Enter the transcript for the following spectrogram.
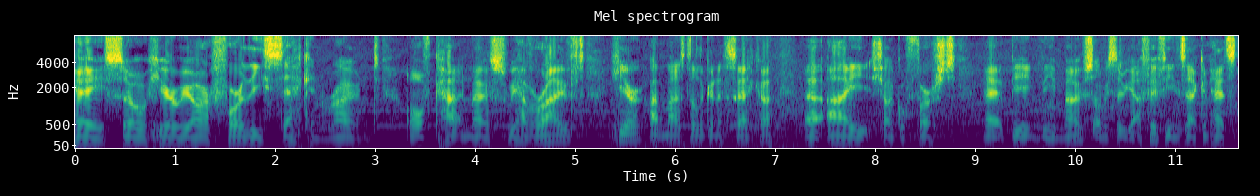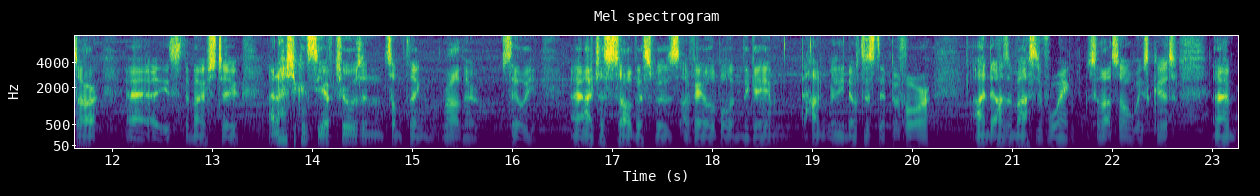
Okay, so here we are for the second round of Cat and Mouse. We have arrived here at Mazda Laguna Seca. Uh, I shall go first, uh, being the mouse. Obviously we get a 15 second head start, uh, at least the mouse do. And as you can see I've chosen something rather silly. Uh, I just saw this was available in the game, hadn't really noticed it before, and it has a massive wing, so that's always good. Um,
